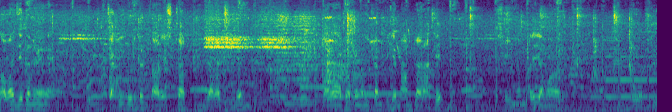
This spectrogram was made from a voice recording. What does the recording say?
বাবা যেখানে চাকরি করতেন তার স্টাফ যারা ছিলেন, তারা তখন ওইখান থেকে নামটা রাখে। সেই নামটাই আমার অবধি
